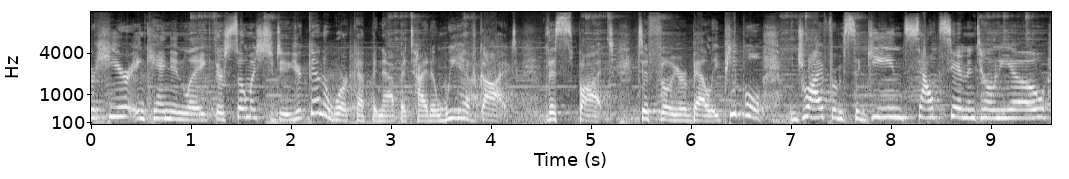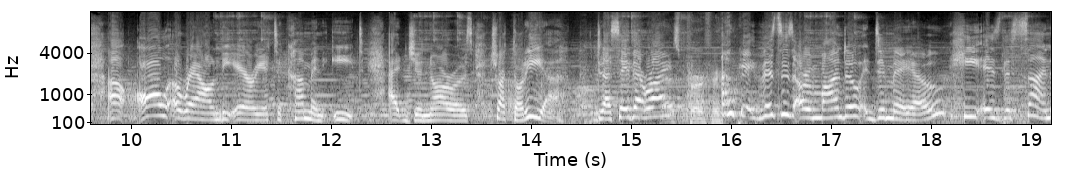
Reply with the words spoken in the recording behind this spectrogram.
you're here in Canyon Lake, there's so much to do. You're going to work up an appetite, and we have got the spot to fill your belly. People drive from Seguin, South San Antonio, uh, all around the area to come and eat at Gennaro's Trattoria. Did I say that right? That's perfect. Okay, this is Armando DeMeo. He is the son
